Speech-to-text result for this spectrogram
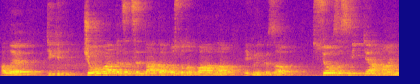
Але тільки чого варта ця цитата апостола Павла, яку він казав, все за сміття маю.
